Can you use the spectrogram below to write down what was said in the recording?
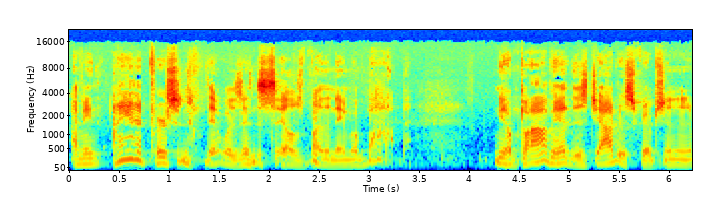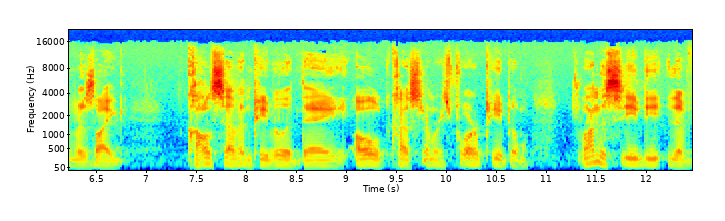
I mean, I had a person that was in sales by the name of Bob. You know, Bob had this job description and it was like call seven people a day, old customers, four people, run the CD, the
